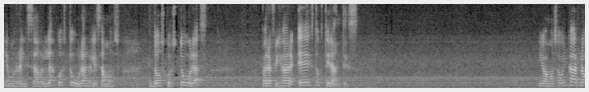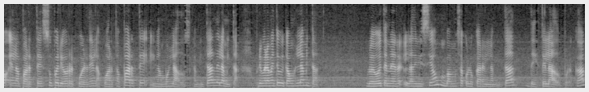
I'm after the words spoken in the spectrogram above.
hemos realizado las costuras. Realizamos dos costuras para fijar estos tirantes y vamos a ubicarlo en la parte superior, recuerden la cuarta parte en ambos lados, la mitad de la mitad. Primeramente ubicamos la mitad, luego de tener la división vamos a colocar en la mitad de este lado por acá,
